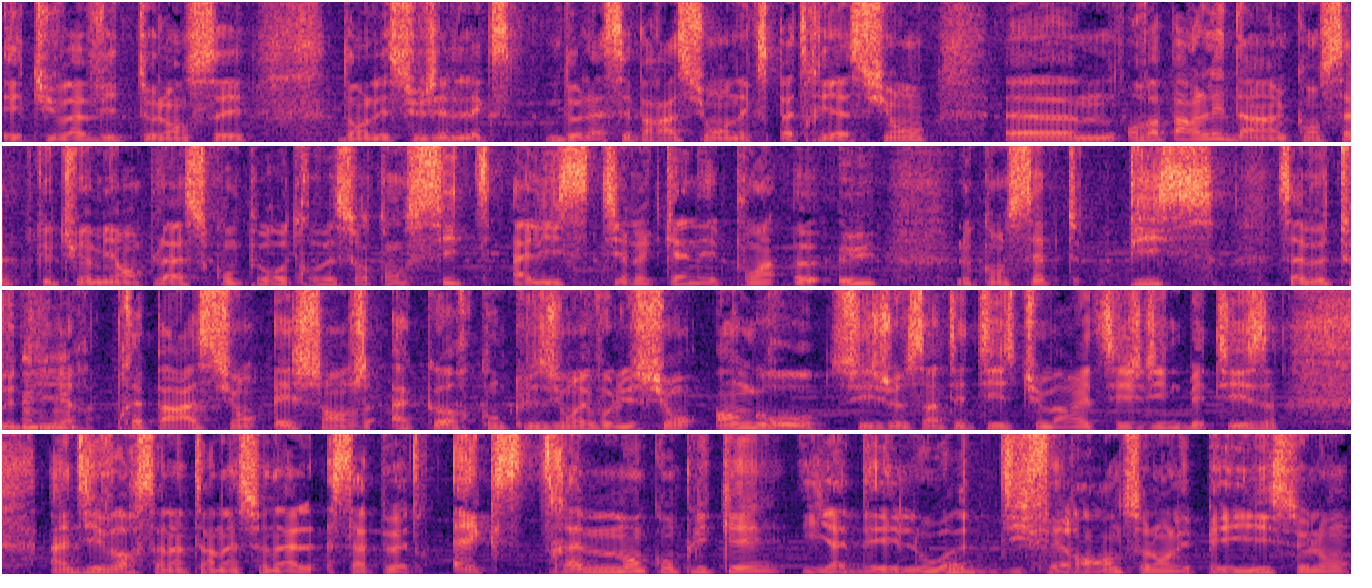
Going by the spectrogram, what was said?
et tu vas vite te lancer dans les sujets de, la séparation en expatriation. Euh, on va parler d'un concept que tu as mis en place qu'on peut retrouver sur ton site alice-canet.eu, le concept PEACE. Ça veut tout mhm. dire. Préparation, échange, accord, conclusion, évolution. En gros, si je synthétise, tu m'arrêtes si je dis une bêtise. Un divorce à l'international, ça peut être extrêmement compliqué. Il y a des lois différentes selon les pays, selon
